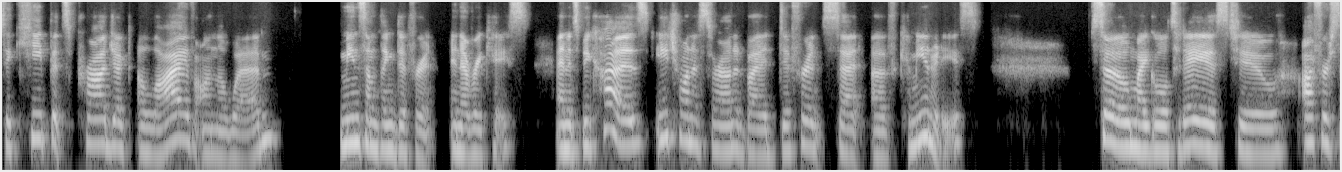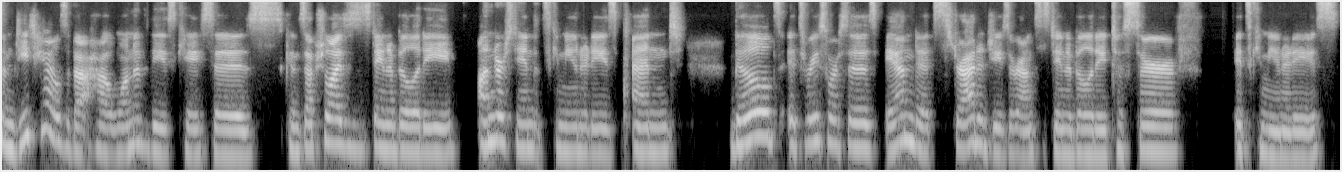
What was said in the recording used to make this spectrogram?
to keep its project alive on the web means something different in every case. And it's because each one is surrounded by a different set of communities. So my goal today is to offer some details about how one of these cases conceptualizes sustainability, understands its communities, and builds its resources and its strategies around sustainability to serve its communities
